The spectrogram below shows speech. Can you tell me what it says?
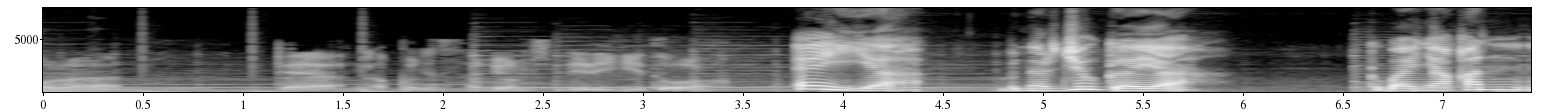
bola kayak nggak punya stadion sendiri gitu loh. Eh iya, bener juga ya. Kebanyakan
